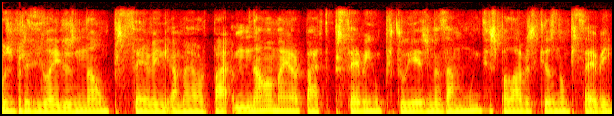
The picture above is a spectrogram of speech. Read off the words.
os brasileiros não percebem a maior parte, não a maior parte, percebem o português, mas há muitas palavras que eles não percebem.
